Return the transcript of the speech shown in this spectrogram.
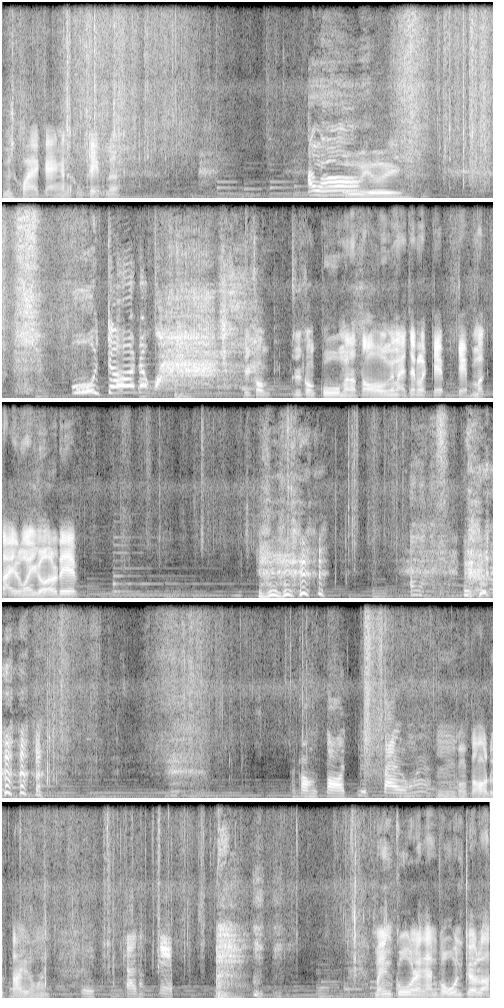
Mình khóa càng nó không kẹp nữa. Alo. Ui ơi Ui trời nó quá. Cái con cái con cua mà nó to hơn cái này chắc là kẹp kẹp mất tay luôn ấy gỡ nó đi em Còn to đứt tay luôn á. Ừ, Con to đứt tay luôn ấy. Thì tay nó kẹp. Mấy con cua này thì anh Vũ anh kêu là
